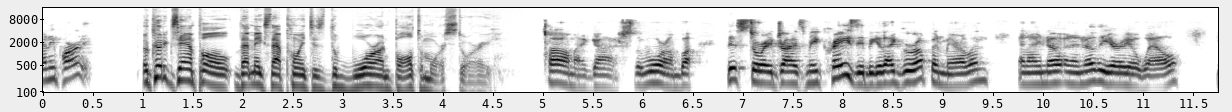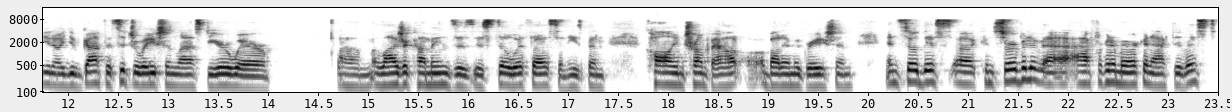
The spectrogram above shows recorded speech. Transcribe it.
any party. A good example that makes that point is the war on Baltimore story. Oh my gosh, the war on Baltimore. This story drives me crazy because I grew up in Maryland and I know and I know the area well. You know, you've got the situation last year where um, Elijah Cummings is, is still with us, and he's been calling Trump out about immigration. And so, this uh, conservative African American activist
